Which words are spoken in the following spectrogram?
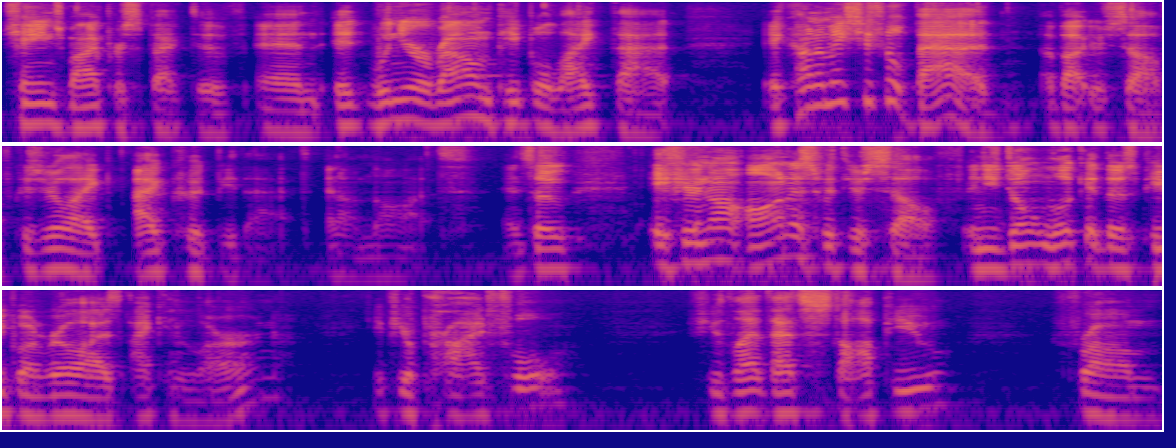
change my perspective. And it when you're around people like that, it kind of makes you feel bad about yourself because you're like, I could be that and I'm not. And so if you're not honest with yourself and you don't look at those people and realize I can learn, if you're prideful, if you let that stop you from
